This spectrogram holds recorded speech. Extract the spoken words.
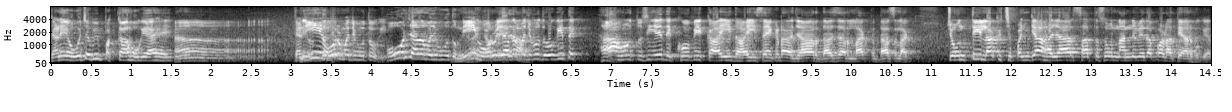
ਜਾਣੇ ਉਹ ਚ ਵੀ ਪੱਕਾ ਹੋ ਗਿਆ ਇਹ। ਹਾਂ। ਨਹੀਂ ਉੱਧਰ- ਹੋਰ ਮਜ਼ਬੂਤ ਹੋ ਗਈ। ਹੋਰ ਜ਼ਿਆਦਾ ਮਜ਼ਬੂਤ ਹੋ ਨਹੀਂ ਗਿਆ ਹੋਰ ਜ਼ਿਆਦਾ। ਮਜ਼ਬੂਤ ਹੋ ਗਈ ਤੇ ਆ ਹੁਣ ਤੁਸੀਂ ਇਹ ਦੇਖੋ ਵੀ ਇਕਾਈ ਦਾਈ ਸੈਂਕੜਾ ਹਜ਼ਾਰ 10000 ਲੱਖ 10 ਲੱਖ 34 ਲੱਖ 55799 ਦਾ ਪਹਾੜਾ ਤਿਆਰ ਹੋ ਗਿਆ।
